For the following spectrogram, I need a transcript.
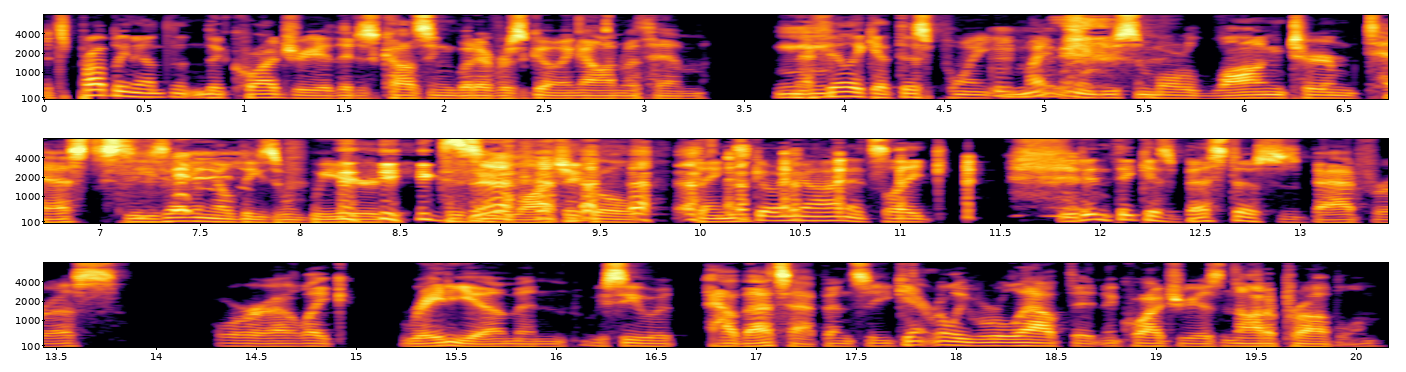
it's probably not the, the quadria that is causing whatever's going on with him. And I feel like at this point, you might want to do some more long term tests. He's having all these weird Exactly. physiological things going on. It's like we didn't think asbestos was bad for us, or uh, like radium, and we see what how that's happened. So you can't really rule out that Naquadria is not a problem.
